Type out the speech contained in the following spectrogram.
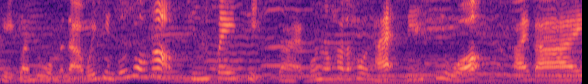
可以关注我们的微信公众号“金飞记”，在公众号的后台联系我。拜拜。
